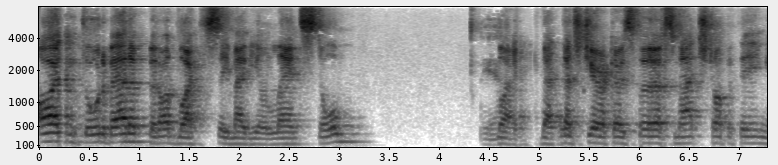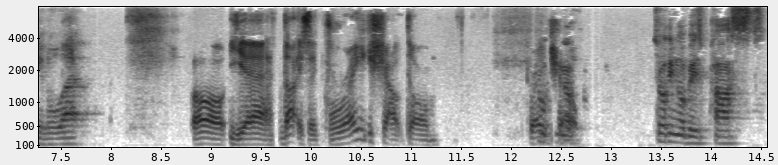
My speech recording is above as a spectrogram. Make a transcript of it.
I hadn't thought about it, but I'd like to see maybe a Lance Storm, Yeah. like that. That's Jericho's first match type of thing, and all that. Oh yeah, that is a great shout, Dom. Great talking shout. of, talking of his past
